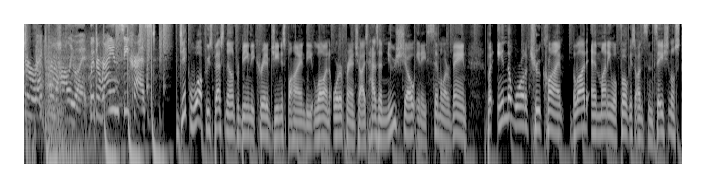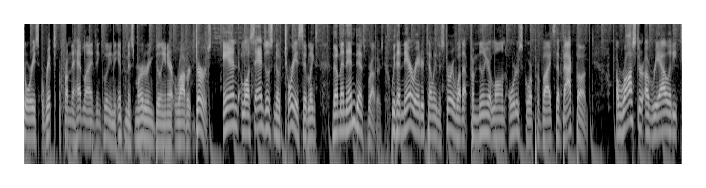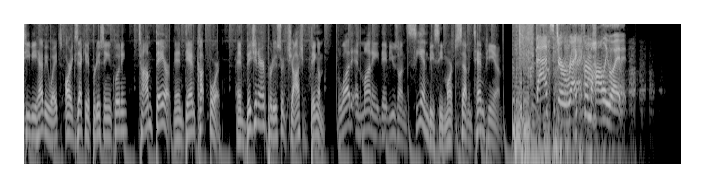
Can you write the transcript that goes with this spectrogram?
Direct from Hollywood with Ryan Seacrest. Dick Wolf, who's best known for being the creative genius behind the Law and Order franchise, has a new show in a similar vein. But in the world of true crime, Blood and Money will focus on sensational stories ripped from the headlines, including the infamous murdering billionaire Robert Durst and Los Angeles notorious siblings, the Menendez brothers, with a narrator telling the story while that familiar Law and Order score provides the backbone. A roster of reality TV heavyweights are executive producing, including Tom Thayer and Dan Cutforth, and visionary producer Josh Bingham. Blood and Money debuts on CNBC March 7, 10 p.m. That's direct from Hollywood.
